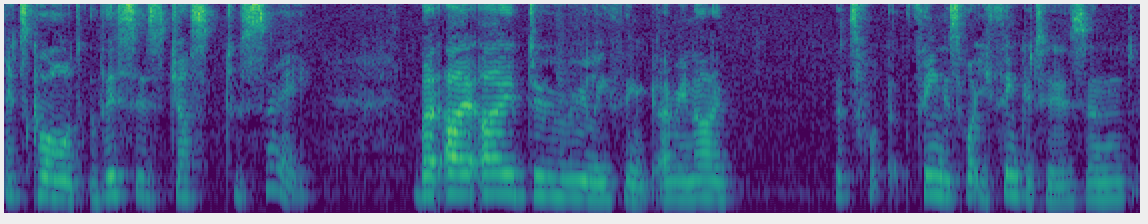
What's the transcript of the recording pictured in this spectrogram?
it's called This Is Just to Say. But I, I do really think, I mean, I thing is what you think it is, and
